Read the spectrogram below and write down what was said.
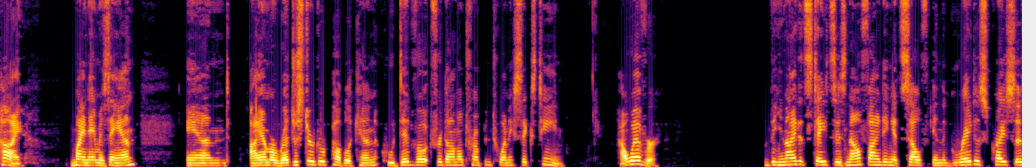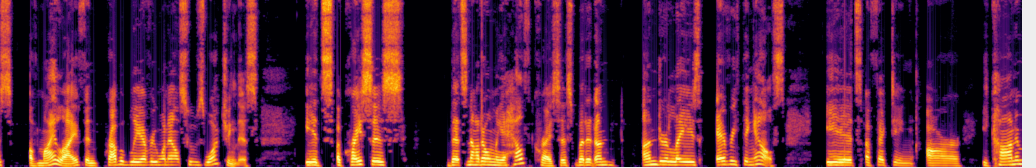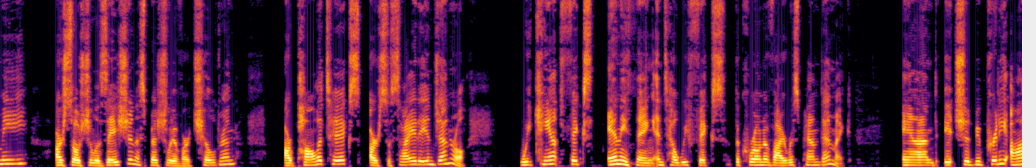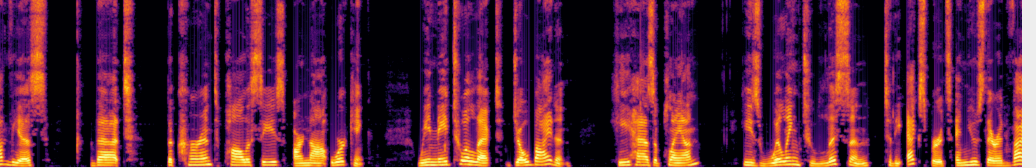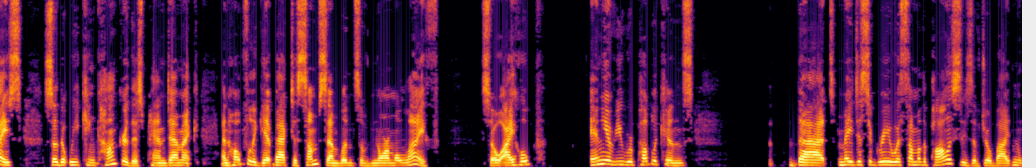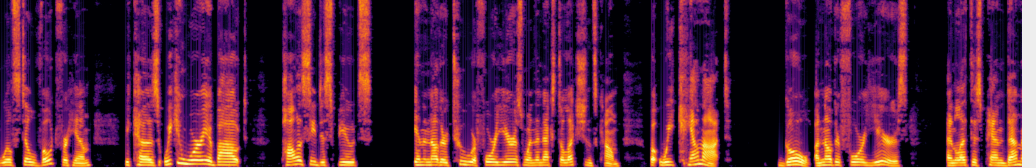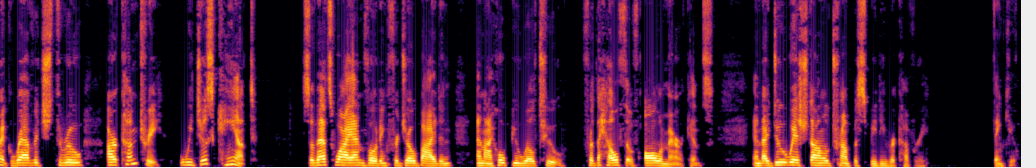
Hi, my name is Ann, and I am a registered Republican who did vote for Donald Trump in 2016. However, the United States is now finding itself in the greatest crisis of my life and probably everyone else who's watching this. It's a crisis that's not only a health crisis, but it un underlays everything else. It's affecting our economy, our socialization, especially of our children, our politics, our society in general. We can't fix anything until we fix the coronavirus pandemic. And it should be pretty obvious that the current policies are not working. We need to elect Joe Biden. He has a plan. He's willing to listen to the experts and use their advice so that we can conquer this pandemic and hopefully get back to some semblance of normal life. So I hope any of you Republicans that may disagree with some of the policies of Joe Biden will still vote for him because we can worry about policy disputes in another two or four years when the next elections come, but we cannot go another four years and let this pandemic ravage through our country. We just can't. So that's why I'm voting for Joe Biden, and I hope you will too, for the health of all Americans. And I do wish Donald Trump a speedy recovery. Thank you.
